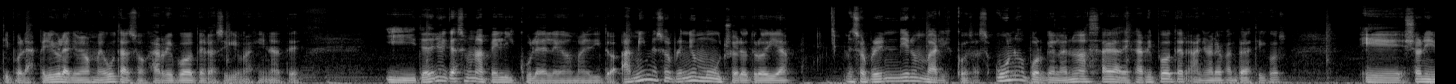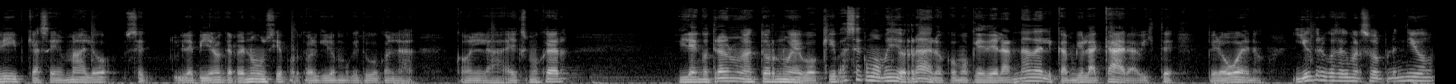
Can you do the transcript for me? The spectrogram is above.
Tipo, las películas que más me gustan son Harry Potter, así que imagínate. Y tendría que hacer una película de Legado Maldito. A mí me sorprendió mucho el otro día. Me sorprendieron varias cosas. Uno, porque en la nueva saga de Harry Potter, Animales Fantásticos, eh, Johnny Depp, que hace de malo, se, le pidieron que renuncie por todo el quilombo que tuvo con la, con la ex mujer y le encontraron un actor nuevo, que va a ser como medio raro, como que de la nada le cambió la cara, ¿viste? Pero bueno. Y otra cosa que me sorprendió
